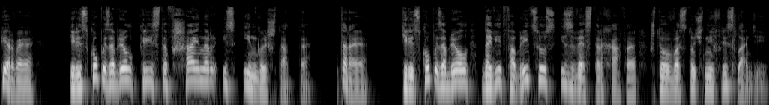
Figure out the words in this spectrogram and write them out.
Первая. Телескоп изобрел Кристоф Шайнер из Ингольштадта. Вторая. Телескоп изобрел Давид Фабрициус из Вестерхафа, что в Восточной Фрисландии.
